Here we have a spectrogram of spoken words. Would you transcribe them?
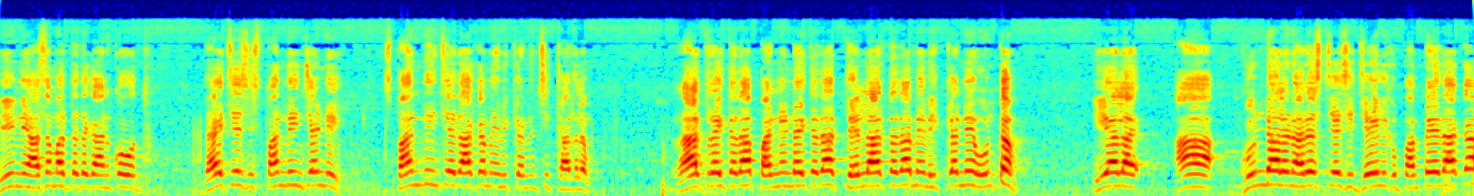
దీన్ని అసమర్థతగా అనుకోవద్దు. దయచేసి స్పందించండి. స్పందించేదాకా మేము ఇక్కడ నుంచి కదలం. రాత్రి అవుతుందా పన్నెండు అవుతుందా తెల్లారుతుందా మేము ఇక్కడనే ఉంటాం. ఇవాళ ఆ గుండాలను అరెస్ట్ చేసి జైలుకు పంపేదాకా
